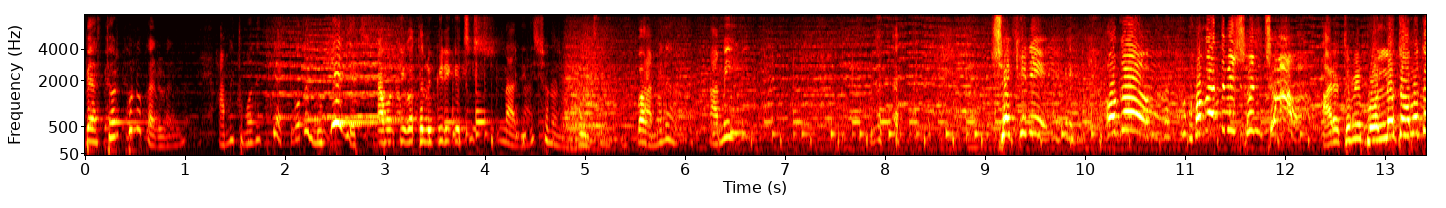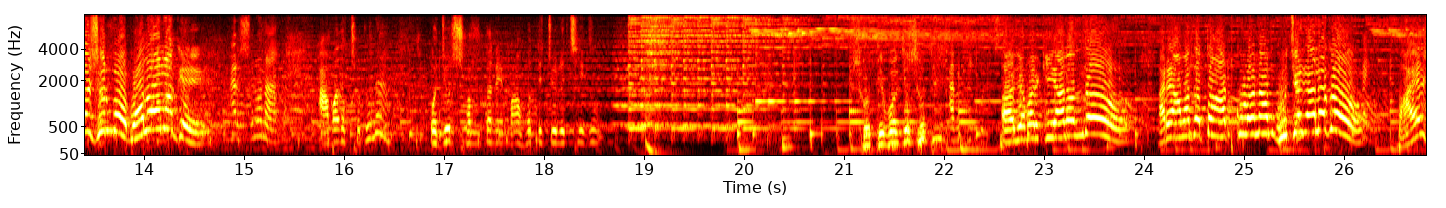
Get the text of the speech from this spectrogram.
ব্যস্ত হওয়ার কোনো কারণ নেই। আমি তোমাদের থেকে একটা কথা লুকিয়ে গেছি। আমার কি কথা লুকিয়ে রেখেছিস? না দিদি শোনো না বলছি আমি না আমি সখিনী ওগো ওগো তুমি শুনছো? আরে তুমি বললে তো আমি তো শুনব বলো আমাকে। আর শোনো না আমাদের ছোট না ও জোর সন্তানের মা হতে চলেছে গো। সত্যি বলছো সত্যি? আমি? আজ আবার কি আনন্দ? আরে আমাদের তো আটকুড়ো নাম ঘুচে গেল গো। ভাইয়ের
